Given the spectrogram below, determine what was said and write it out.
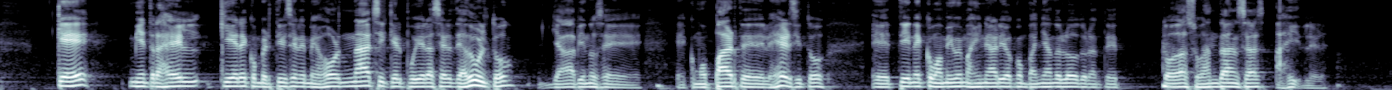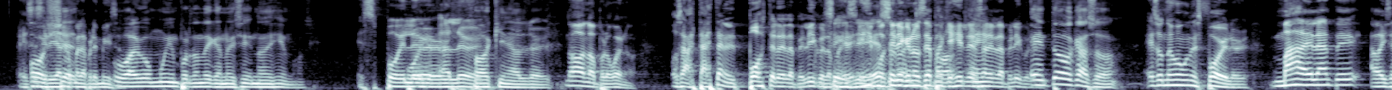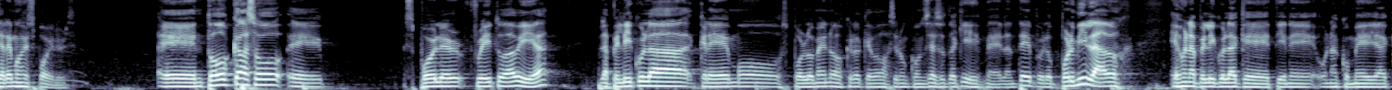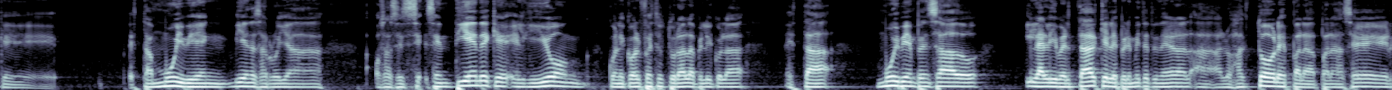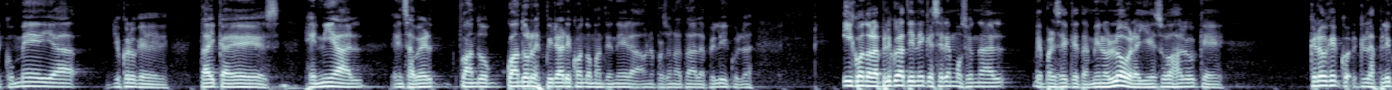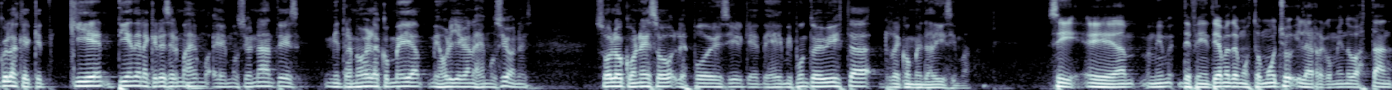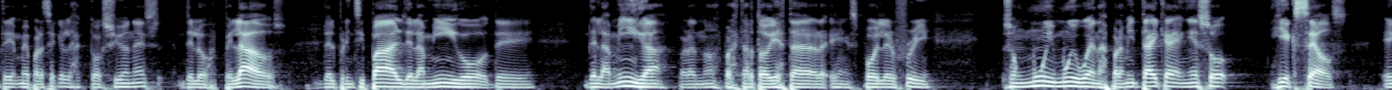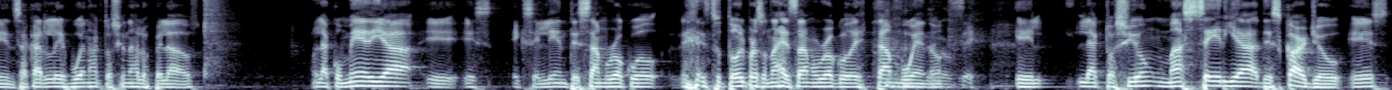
que mientras él quiere convertirse en el mejor nazi que él pudiera ser de adulto, ya viéndose eh, como parte del ejército, eh, tiene como amigo imaginario acompañándolo durante todas sus andanzas a Hitler. Esa Oh, sería shit. como la premisa. Hubo algo muy importante que no, dijimos. Spoiler, alert. Fucking alert. No, no, pero bueno. O sea, hasta está en el póster de la película. Sí, sí, es imposible no- que no sepas No, que Hitler en- sale en la película. En todo caso, Eso no es un spoiler. Más adelante avisaremos spoilers. Eh, en todo caso, eh, spoiler free todavía. La película, creemos, por lo menos creo que vamos a hacer un consenso de aquí, me adelanté, pero por mi lado, es una película que tiene una comedia que está muy bien, bien desarrollada. O sea, se, se- entiende que el guion con el cual fue estructurada la película está muy bien pensado y la libertad que le permite tener a, a- a los actores para, para hacer comedia. Yo creo que Taika es genial en saber cuándo, cuándo respirar y cuándo mantener a una persona atada a la película. Y cuando la película tiene que ser emocional, me parece que también lo logra. Y eso es algo que creo que, las películas que, que tienden a querer ser más emo- emocionantes, mientras mejor es la comedia, mejor llegan las emociones. Solo con eso les puedo decir que desde mi punto de vista, recomendadísima. Sí, eh, a mí definitivamente me gustó mucho y la recomiendo bastante. Me parece que las actuaciones de los pelados, del principal, del amigo, de, de la amiga, para no para estar todavía estar en spoiler free, son muy, muy buenas. Para mí, Taika en eso, he excels, en sacarles buenas actuaciones a los pelados. La comedia eh, es excelente. Sam Rockwell, todo el personaje de Sam Rockwell es tan bueno. El- la actuación más seria de ScarJo es,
